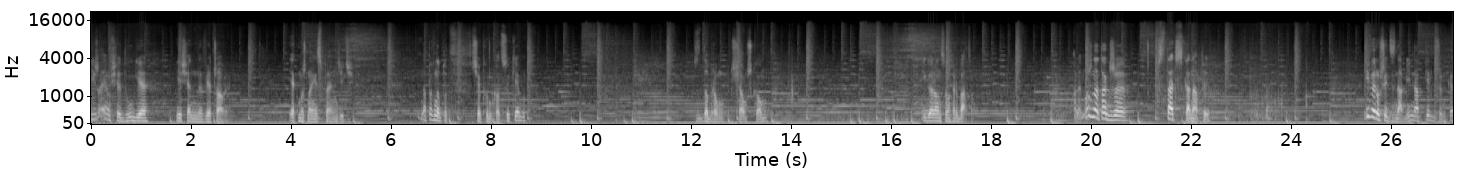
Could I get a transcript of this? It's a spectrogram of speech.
Zaczynają się długie jesienne wieczory. Jak można je spędzić? Na pewno pod ciepłym kocykiem, z dobrą książką i gorącą herbatą. Ale można także wstać z kanapy i wyruszyć z nami na pielgrzymkę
